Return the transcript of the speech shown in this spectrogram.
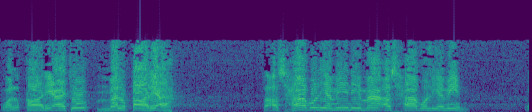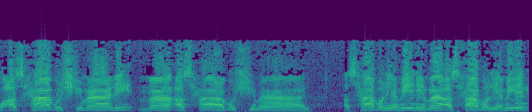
والقارعة ما القارعة. فأصحاب اليمين ما أصحاب اليمين وأصحاب الشمال ما أصحاب الشمال. أصحاب اليمين ما أصحاب اليمين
